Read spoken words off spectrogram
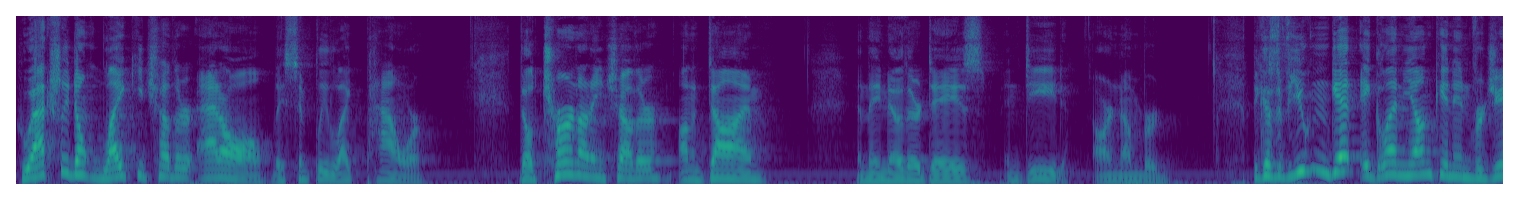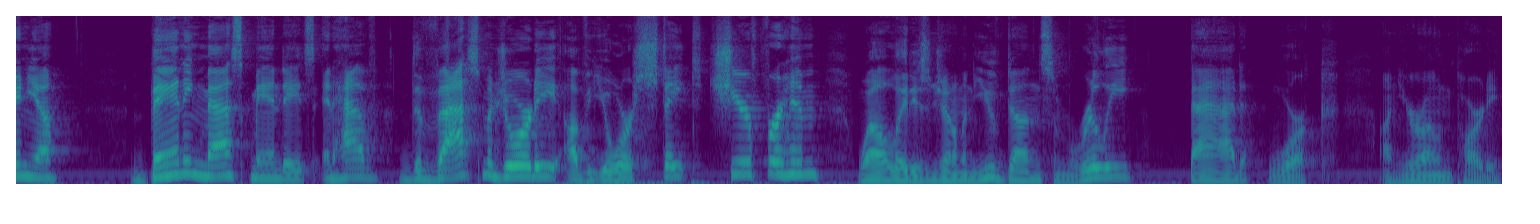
who actually don't like each other at all. They simply like power. They'll turn on each other on a dime, and they know their days indeed are numbered. Because if you can get a Glenn Youngkin in Virginia banning mask mandates and have the vast majority of your state cheer for him, well, ladies and gentlemen, you've done some really bad work on your own party.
